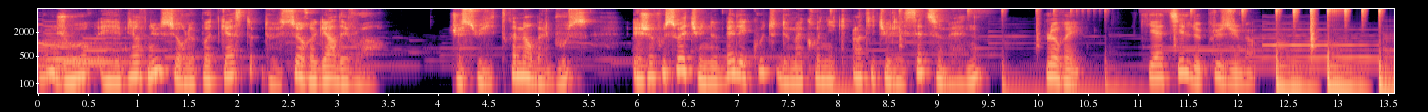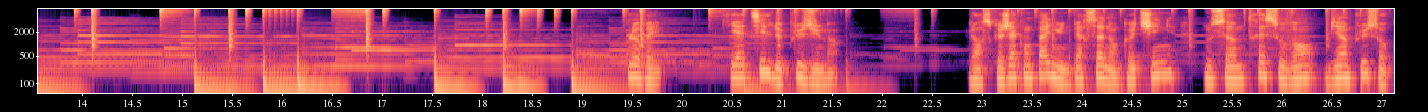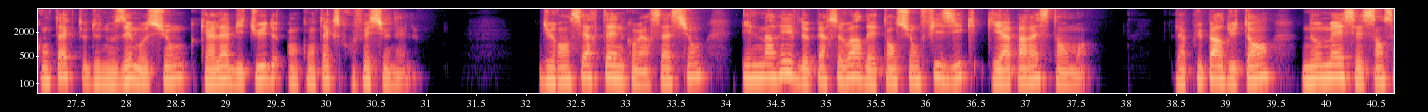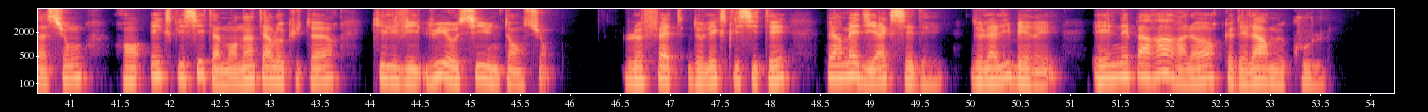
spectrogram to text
Bonjour et bienvenue sur le podcast de Se Regarder Voir. Je suis Trémor Balbous et je vous souhaite une belle écoute de ma chronique intitulée cette semaine Pleurer. Qu'y a-t-il de plus humain? Pleurer. Qu'y a-t-il de plus humain? Lorsque j'accompagne une personne en coaching, nous sommes très souvent bien plus au contact de nos émotions qu'à l'habitude en contexte professionnel. Durant certaines conversations, il m'arrive de percevoir des tensions physiques qui apparaissent en moi. La plupart du temps, nommer ces sensations rend explicite à mon interlocuteur qu'il vit lui aussi une tension. Le fait de l'expliciter permet d'y accéder, de la libérer et il n'est pas rare alors que des larmes coulent.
